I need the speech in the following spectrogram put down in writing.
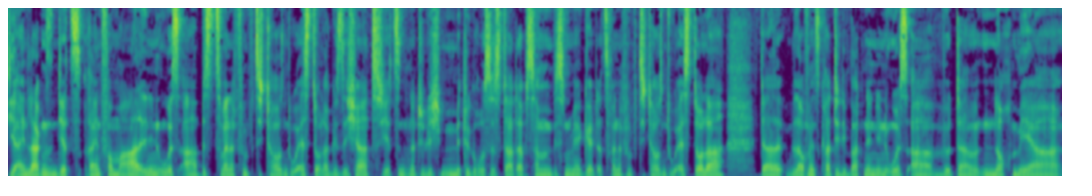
Die Einlagen sind jetzt rein formal in den USA bis 250.000 US-Dollar gesichert. Jetzt sind natürlich mittelgroße Startups haben ein bisschen mehr Geld als 250.000 US-Dollar. Da laufen jetzt gerade die Debatten in den USA. Wird da noch mehr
